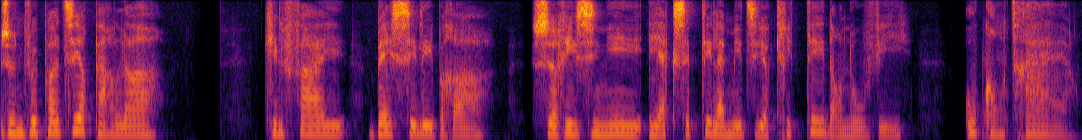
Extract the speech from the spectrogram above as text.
Je ne veux pas dire par là qu'il faille baisser les bras, se résigner et accepter la médiocrité dans nos vies. Au contraire.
